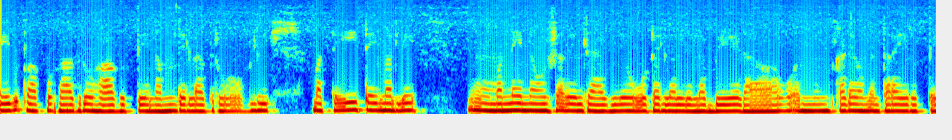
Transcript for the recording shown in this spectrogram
ವೇದು ಪಾಪಗಾದರೂ ಆಗುತ್ತೆ. ನಮ್ಮದೆಲ್ಲಾದರೂ ಹೋಗಲಿ. ಮತ್ತು ಈ ಟೈಮಲ್ಲಿ ಮೊನ್ನೆ ಇನ್ನೂ ಹುಷಾರಿಲ್ಲದೆ ಆಗಿದೆ. ಹೋಟೆಲಲ್ಲೆಲ್ಲ ಬೇಡ. ಒಂದೊಂದು ಕಡೆ ಒಂದೊಂದು ಥರ ಇರುತ್ತೆ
